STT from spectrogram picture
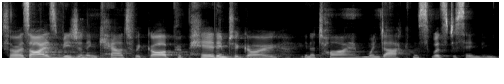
So Isaiah's vision encounter with God prepared him to go in a time when darkness was descending.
